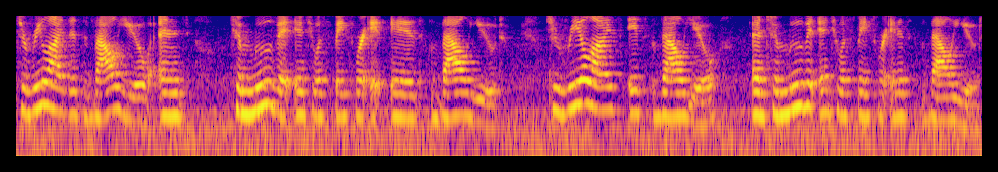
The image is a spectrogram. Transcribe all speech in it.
to realize its value and to move it into a space where it is valued. To realize its value and to move it into a space where it is valued.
